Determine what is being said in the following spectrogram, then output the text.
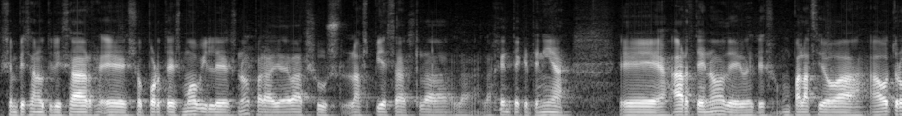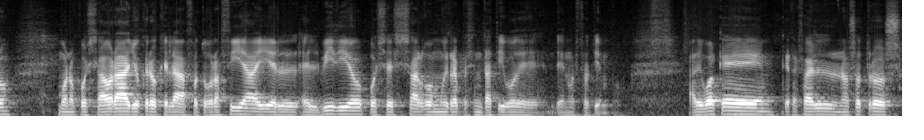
se empiezan a utilizar eh, soportes móviles ¿no? para llevar sus, las piezas, la, gente que tenía eh, arte ¿no? de, un palacio a, otro. Bueno, pues ahora yo creo que la fotografía y el, vídeo pues es algo muy representativo de, nuestro tiempo. Al igual que, que Rafael, nosotros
